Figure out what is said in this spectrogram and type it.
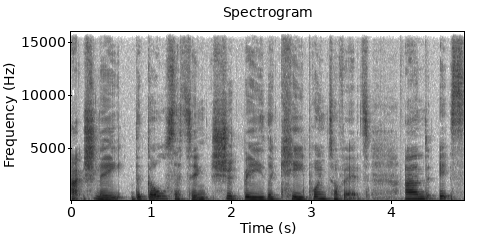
actually the goal setting should be the key point of it. And it's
